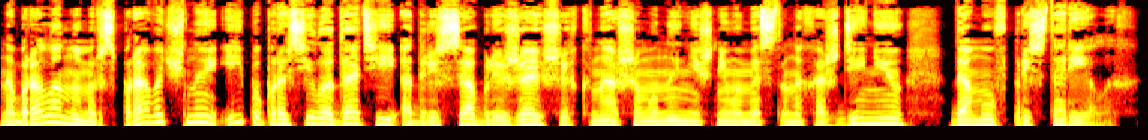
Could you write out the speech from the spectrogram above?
набрала номер справочной и попросила дать ей адреса ближайших к нашему нынешнему местонахождению домов престарелых.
